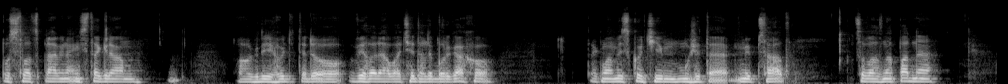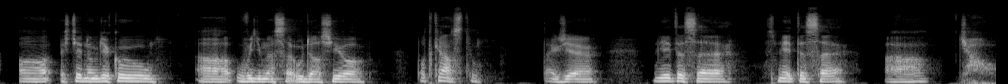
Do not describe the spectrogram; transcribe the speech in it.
posílat zprávy na Instagram, uh, když hodíte do vyhledávače Dalibor Gacho, tak vám vyskočím, můžete mi psát, co vás napadne. Ještě jednou děkuju a uvidíme se u dalšího podcastu. Takže mějte se, smějte se a Chao.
